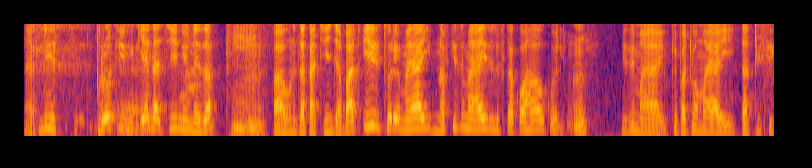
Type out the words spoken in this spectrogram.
at least protein ikienda chini unaweza ah, unaweza kachinja. But hii story ya mayai mnafikiri hizi mayai zilifika kwa hao kweli? Hizi mayai ukipatiwa mayai 36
